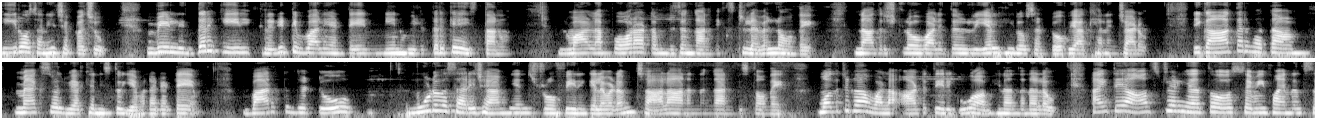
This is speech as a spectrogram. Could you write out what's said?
హీరోస్ అని చెప్పొచ్చు. వీళ్ళిద్దరికీ క్రెడిట్ ఇవ్వాలి అంటే నేను వీళ్ళిద్దరికే ఇస్తాను. వాళ్ళ పోరాటం నిజంగా నెక్స్ట్ లెవెల్లో ఉంది. నా దృష్టిలో వాళ్ళిద్దరు రియల్ హీరోస్ అంటూ వ్యాఖ్యానించాడు. ఇక ఆ తర్వాత మ్యాక్స్వెల్ వ్యాఖ్యానిస్తూ ఏమన్నాడంటే భారత జట్టు మూడవసారి ఛాంపియన్స్ ట్రోఫీని గెలవడం చాలా ఆనందంగా అనిపిస్తోంది. మొదటగా వాళ్ళ ఆట తీరుకు అభినందనలు. అయితే ఆస్ట్రేలియాతో సెమీఫైనల్స్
